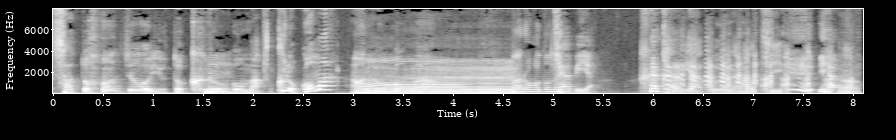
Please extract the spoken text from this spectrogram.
砂糖醤油と黒ごま、黒ごま？黒ごま。なるほどね。キャビア。キャビア風な餅。いや、うん。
